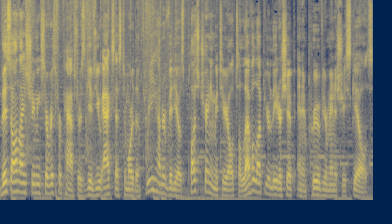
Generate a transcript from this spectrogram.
This online streaming service for pastors gives you access to more than 300 videos plus training material to level up your leadership and improve your ministry skills.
